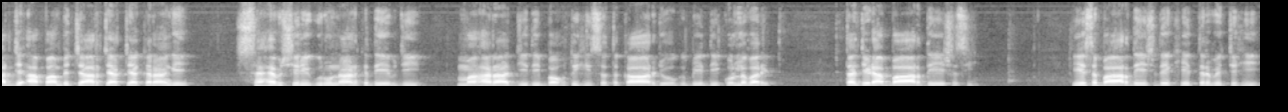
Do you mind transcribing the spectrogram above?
ਅੱਜ ਆਪਾਂ ਵਿਚਾਰ ਚਰਚਾ ਕਰਾਂਗੇ। ਸਹਿਬ ਸ੍ਰੀ ਗੁਰੂ ਨਾਨਕ ਦੇਵ ਜੀ ਮਹਾਰਾਜ ਜੀ ਦੀ ਬਹੁਤ ਹੀ ਸਤਿਕਾਰਯੋਗ ਬੇਦੀ ਕੁੱਲ ਬਾਰੇ। ਤਾਂ ਜਿਹੜਾ ਬਾਰ ਦੇਸ਼ ਸੀ, ਇਸ ਬਾਰ ਦੇਸ਼ ਦੇ ਖੇਤਰ ਵਿੱਚ ਹੀ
